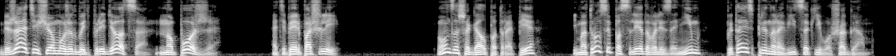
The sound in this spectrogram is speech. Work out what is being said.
Бежать еще, может быть, придется, но позже. А теперь пошли». Он зашагал по тропе, и матросы последовали за ним, пытаясь приноровиться к его шагам.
